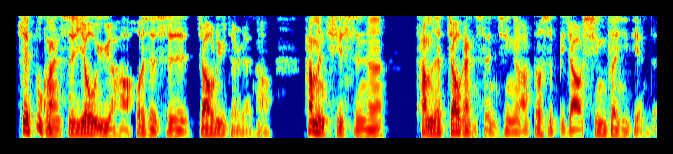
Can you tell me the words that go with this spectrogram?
所以不管是忧郁哈，或者是焦虑的人哈，他们其实呢，他们的交感神经啊，都是比较兴奋一点的。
